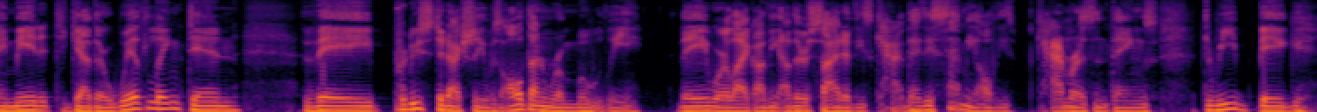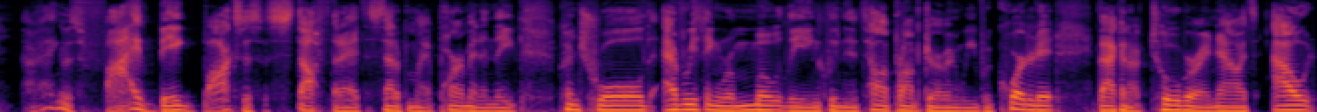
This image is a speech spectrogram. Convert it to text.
I made it together with LinkedIn. They produced it actually, it was all done remotely. They were like on the other side of these, cam- they sent me all these cameras and things, three big I think it was five big boxes of stuff that I had to set up in my apartment, and they controlled everything remotely, including the teleprompter. And we recorded it back in October, and now it's out,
